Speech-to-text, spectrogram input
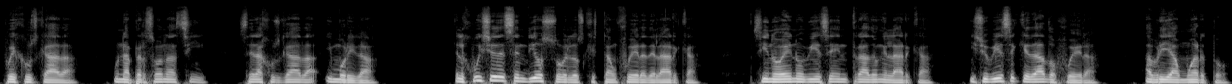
fue juzgada, una persona así será juzgada y morirá. El juicio descendió sobre los que están fuera del arca. Si Noé no hubiese entrado en el arca y se hubiese quedado fuera, habría muerto,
